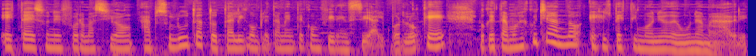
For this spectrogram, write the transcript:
esta es una información absoluta, total y completamente confidencial, por lo que lo que estamos escuchando es el testimonio de una madre.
